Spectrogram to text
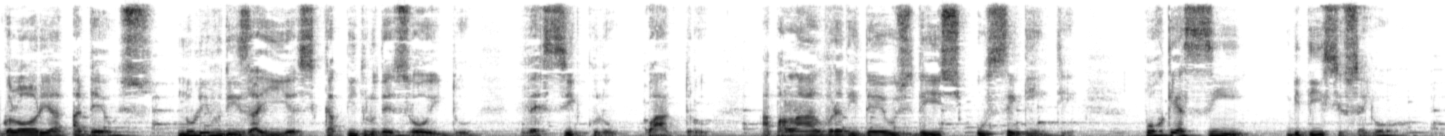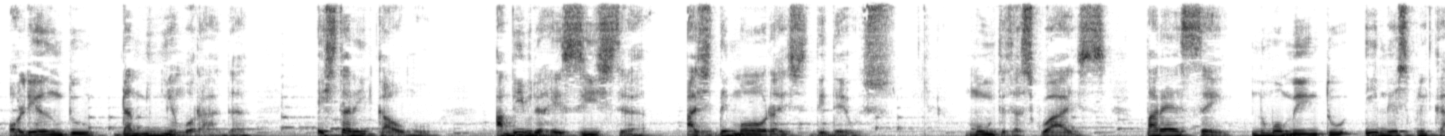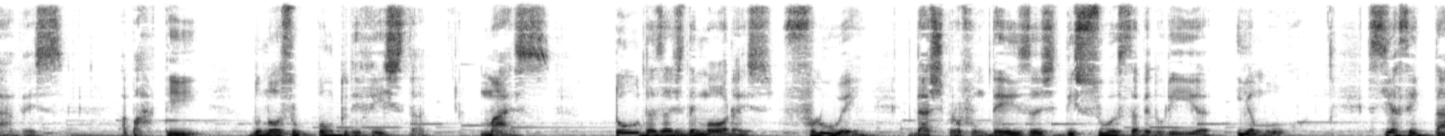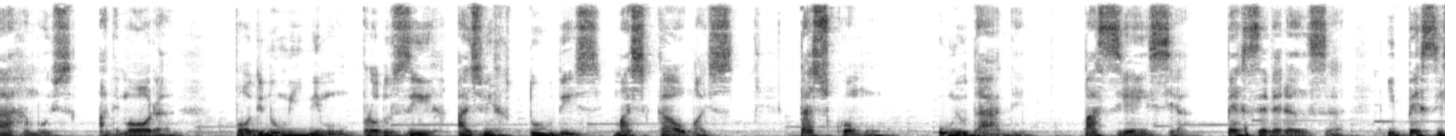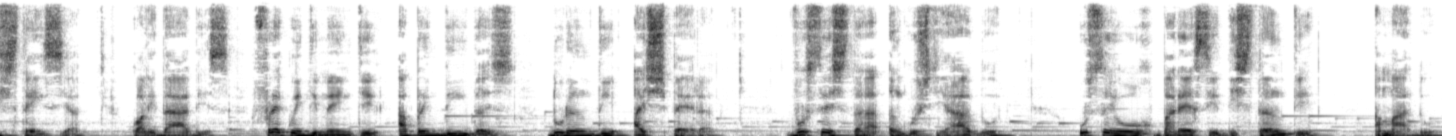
Glória a Deus. No livro de Isaías, capítulo 18, versículo 4, a palavra de Deus diz o seguinte: Porque assim me disse o Senhor, olhando da minha morada, estarei calmo. A Bíblia registra as demoras de Deus, muitas das quais parecem no momento inexplicáveis a partir do nosso ponto de vista, mas todas as demoras fluem das profundezas de sua sabedoria e amor. Se aceitarmos a demora, pode no mínimo produzir as virtudes mais calmas, tais como humildade, paciência, perseverança e persistência qualidades frequentemente aprendidas durante a espera. Você está angustiado? O Senhor parece distante? Amado,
